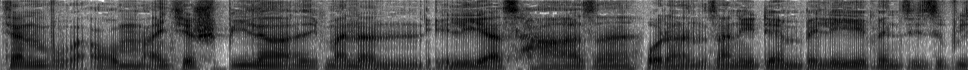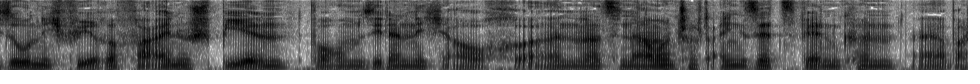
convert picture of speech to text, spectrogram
dann, warum manche Spieler, also ich meine Elias Hase oder an Sani Dembele, wenn sie sowieso nicht für ihre Vereine spielen, warum sie dann nicht auch in der Nationalmannschaft eingesetzt werden können. Aber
